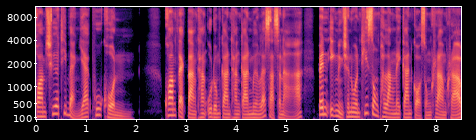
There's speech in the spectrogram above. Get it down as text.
ความเชื่อที่แบ่งแยกผู้คน ความแตกต่างทางอุดมการณ์ทางการเมืองและศาสนา เป็นอีกหนึ่งชนวนที่ทรงพลังในการก่อสงครามครับ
